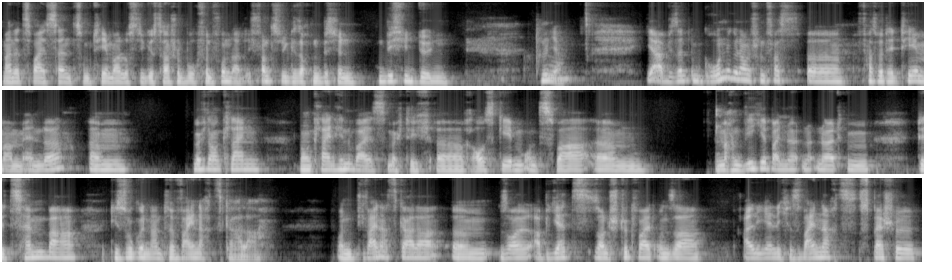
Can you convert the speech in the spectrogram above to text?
meine zwei Cent zum Thema lustiges Taschenbuch 500. Ich fand es, wie gesagt, ein bisschen, ein bisschen dünn. Nun ja. Ja, wir sind im Grunde genommen schon fast, äh, fast mit den Themen am Ende. Ähm, möchte noch einen kleinen noch einen kleinen Hinweis möchte ich äh, rausgeben. Und zwar ähm, machen wir hier bei Nerd, Nerd Nerd im Dezember die sogenannte Weihnachtsgala. Und die Weihnachtsgala ähm, soll ab jetzt so ein Stück weit unser alljährliches Weihnachtsspecial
